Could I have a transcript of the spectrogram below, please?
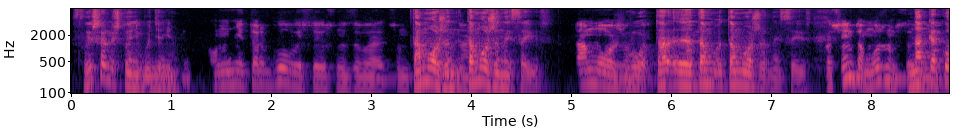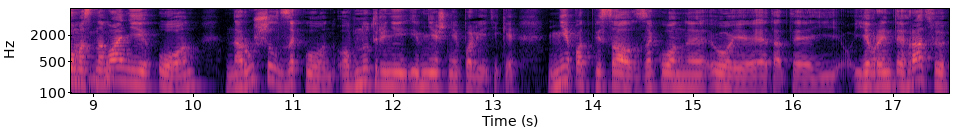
Слышали что-нибудь о Не- нем? Он не торговый союз называется. Он Таможен, таможенный союз. Таможенный. Вот, э, там- таможенный союз. Всем таможенным На союзам, каком основании он нарушил закон о внутренней и внешней политике, не подписал закон, э, ой, этот, э, евроинтеграцию,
